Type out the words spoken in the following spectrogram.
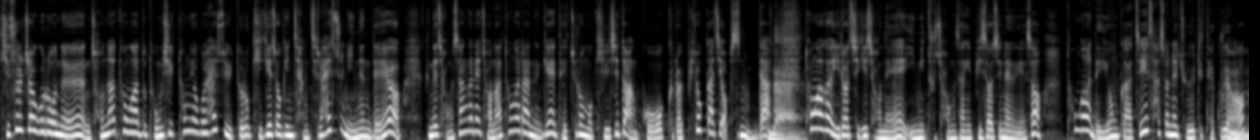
기술적으로는 전화 통화도 동시 통역을 할 수 있도록 기계적인 장치를 할 수는 있는데요. 근데 정상 간의 전화 통화라는 게 대체로 뭐 길지도 않고 그럴 필요까지 없습니다. 네. 통화가 이뤄지기 전에 이미 두 정상의 비서진에 의해서 통화 내용까지 사전에 조율이 되고요. 음.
